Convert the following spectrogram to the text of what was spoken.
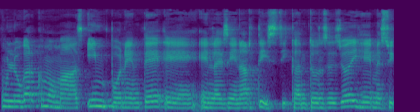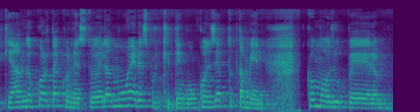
un lugar como más imponente eh, en la escena artística. Entonces yo dije, me estoy quedando corta con esto de las mujeres, porque tengo un concepto también como súper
